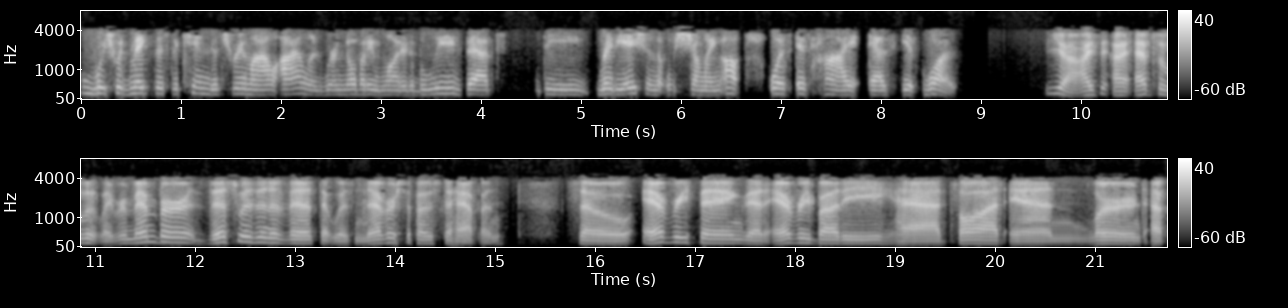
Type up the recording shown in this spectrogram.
which would make this akin to three mile island where nobody wanted to believe that the radiation that was showing up was as high as it was yeah, I, th- I absolutely. Remember, this was an event that was never supposed to happen. So everything that everybody had thought and learned up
